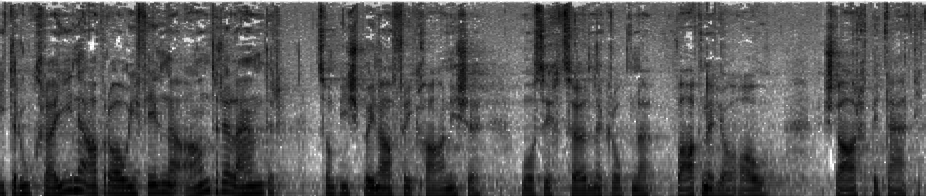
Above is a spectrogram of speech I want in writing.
In der Ukraine, aber auch in vielen anderen Ländern, zum Beispiel in afrikanischen, wo sich die Söldnergruppen Wagner ja auch stark betätigt.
